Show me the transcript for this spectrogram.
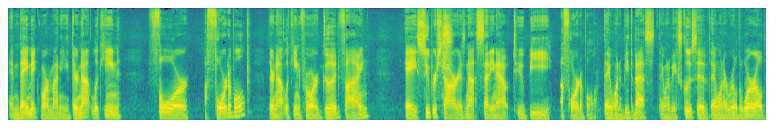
and they make more money. They're not looking for affordable, they're not looking for good, fine. A superstar is not setting out to be affordable. They want to be the best, they want to be exclusive, they want to rule the world.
